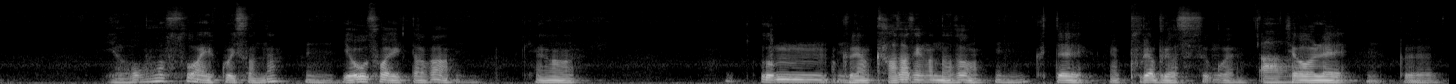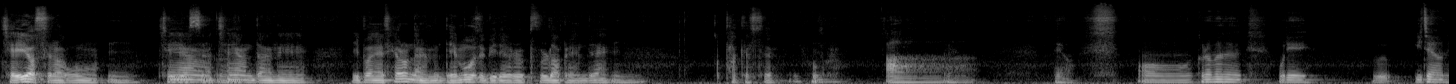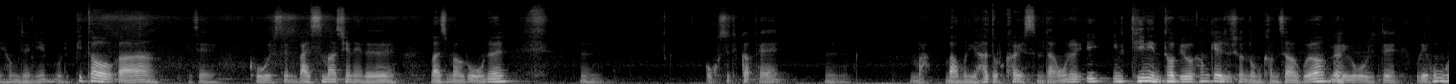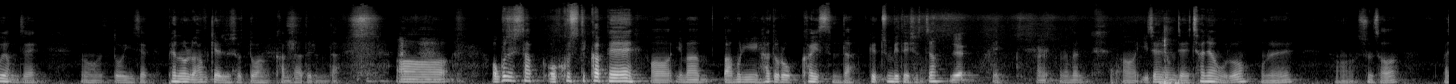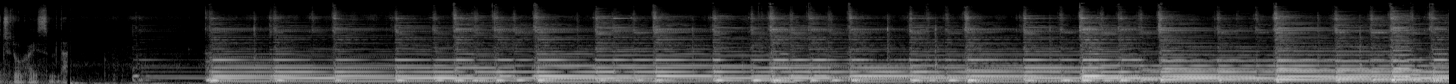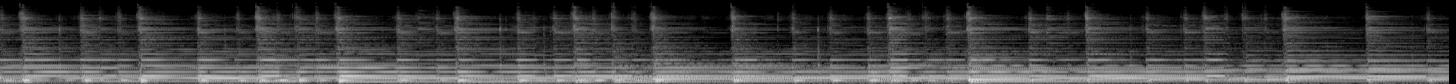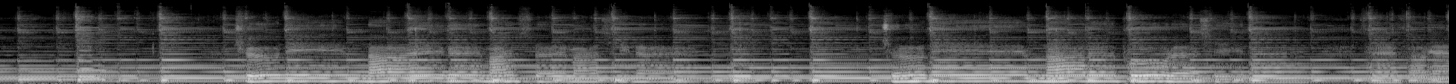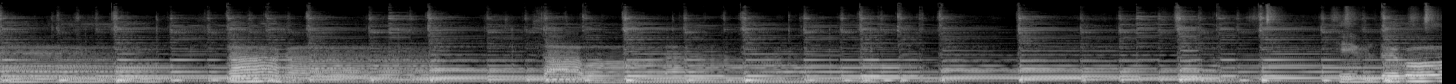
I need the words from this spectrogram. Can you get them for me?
여호수아 읽고 있었나? 음, 여호수아 읽다가 음, 그냥 음 그냥 가사 생각나서 음. 그때 그냥 부랴부랴 쓴 거예요. 아, 제가 원래 음. 그 제이어스라고 음, 찬양 음. 찬양단에 이번에 새로 나오면 내 모습 이대로를 부르라 그랬는데 음. 바뀌었어요. 이 곡으로. 아, 그래요. 어, 그러면은 우리 그 이재현 형제님, 우리 피터가 이제 곡을 쓴 말씀하신 애를 마지막으로 오늘 음, 옥수수 카페 음, 마, 마무리하도록 하겠습니다. 오늘 이, 이- 긴 인터뷰 함께 해주셔서 너무 감사하고요. 네. 그리고 우리 때 우리 홍구 형제 어, 또 이제 패널로 함께 해주셔서 또한 감사드립니다. 어, 어쿠스틱, 어쿠스틱 카페 어, 이만 마무리하도록 하겠습니다. 그 준비되셨죠? 예. 네. 그러면 어, 이재현 형제의 찬양으로 오늘 어, 순서 마치도록 하겠습니다. Boy.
